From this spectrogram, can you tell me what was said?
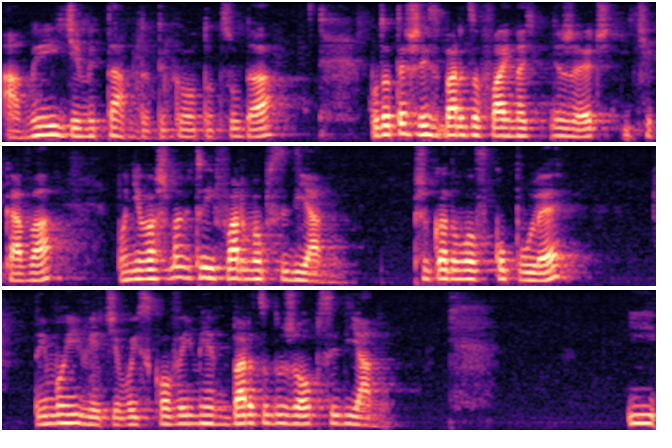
A my idziemy tam, do tego oto cuda. Bo to też jest bardzo fajna rzecz i ciekawa, ponieważ mamy tutaj farmę obsydianu. Przykładowo w kopule, tej mojej wiecie, wojskowej, miałem bardzo dużo obsydianu. I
